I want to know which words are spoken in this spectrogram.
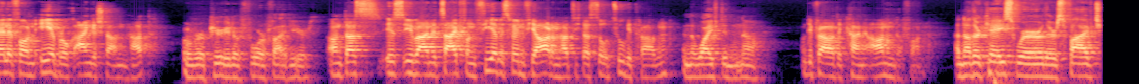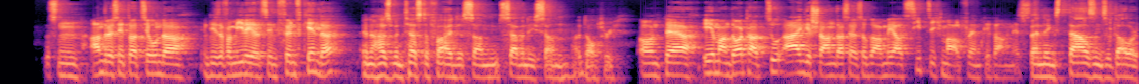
Fälle von Ehebruch eingestanden hat. over a period of four or five years. Und das ist über eine Zeit von vier bis fünf Jahren hat sich das so zugetragen. And the wife didn't know. Und die Frau hatte keine Ahnung davon. Another case where there's five Das ist eine andere Situation da in dieser Familie sind fünf Kinder. and the husband testified to some 70 some adulteries. Und der Ehemann dort hat zu eingestanden, dass er sogar mehr als 70 Mal fremdgegangen ist. spending thousands of dollars.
